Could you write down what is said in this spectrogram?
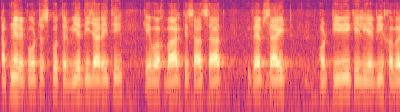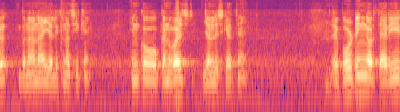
اپنے رپورٹرز کو تربیت دی جا رہی تھی کہ وہ اخبار کے ساتھ ساتھ ویب سائٹ اور ٹی وی کے لیے بھی خبر بنانا یا لکھنا سیکھیں۔ ان کو وہ کنورج جرنلسٹ کہتے ہیں۔ رپورٹنگ اور تحریر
